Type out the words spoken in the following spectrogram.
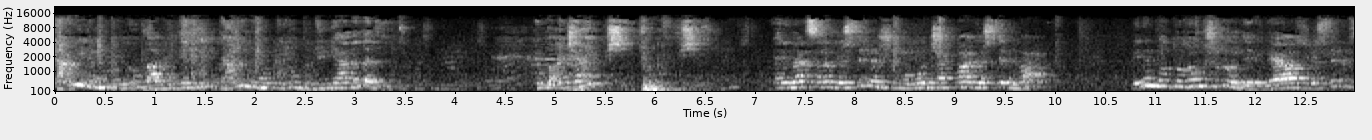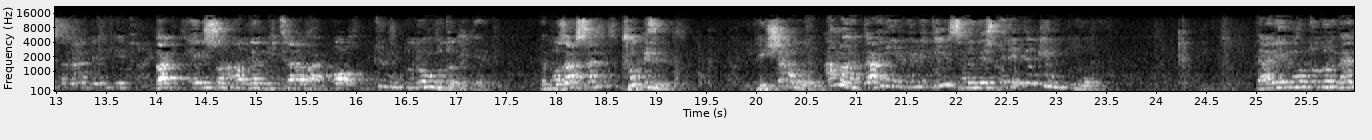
Daniel'in mutluluğu Babil'de değil. Daniel'in mutluluğu bu dünyada da değil. Ve bu acayip bir şey, çok bir şey. Yani ben sana gösteririm şu mumu, çakmağı gösteririm bak. Benim mutluluğum şudur derim. Veya gösteririm sana derim ki bak en son aldığım gitara var. Oh bütün mutluluğum budur derim. Ve bozarsan çok üzülürüm. Perişan olurum. Ama Daniel öyle değil. Sana gösteremiyor ki mutluluğunu. Daniel'in mutluluğu ben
